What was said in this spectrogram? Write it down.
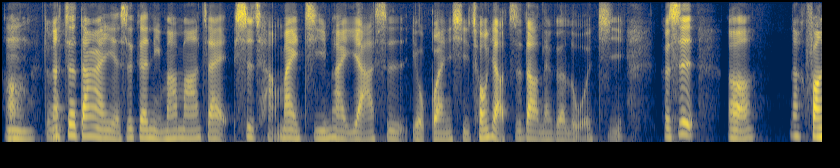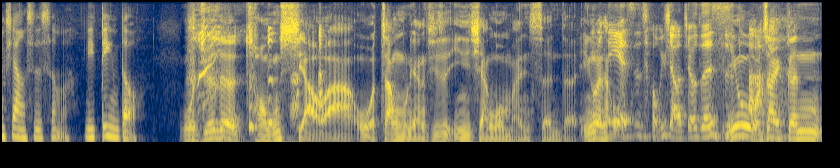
嗯，那这当然也是跟你妈妈在市场卖鸡卖鸭是有关系，从小知道那个逻辑。可是呃，那方向是什么？你定的？我觉得从小啊，我丈母娘其实影响我蛮深的，因为你也是从小就认识。因为我在跟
